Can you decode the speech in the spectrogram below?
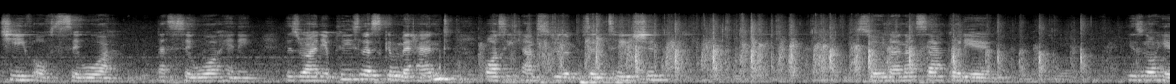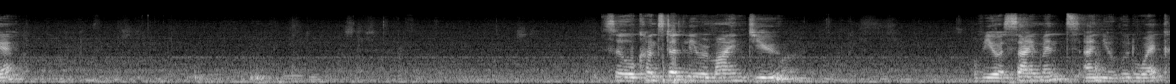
Chief of Sewa, that's Sewa Henny. He's right here. Please let's give him a hand whilst he comes to do the presentation. So Nana Sarkodie, he's not here. So constantly remind you of your assignments and your good work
